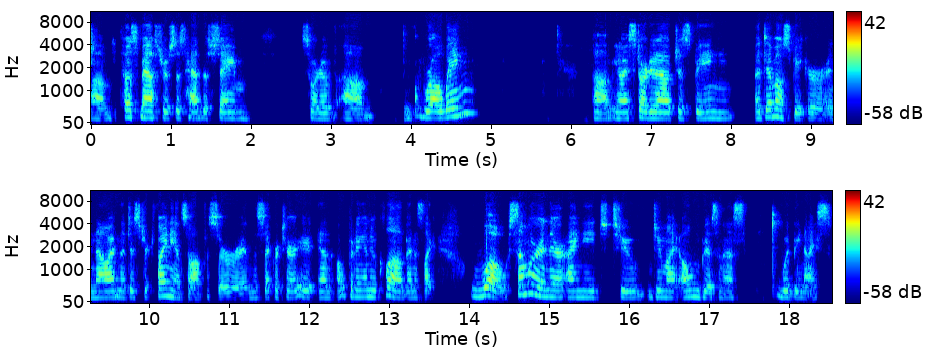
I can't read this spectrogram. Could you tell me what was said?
Um, Toastmasters has had the same sort of um, growing. Um, you know, I started out just being a demo speaker, and now I'm the district finance officer and the secretary and opening a new club. And it's like, whoa, somewhere in there I need to do my own business would be nice.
